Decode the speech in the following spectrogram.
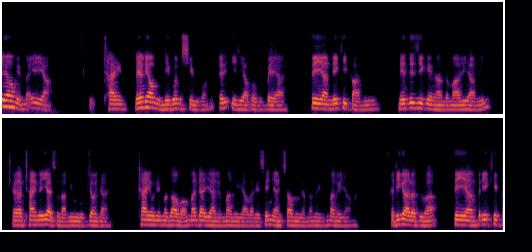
လျောင်းမြမအေးရထိုင်လဲလျောင်းမြနေခွင့်မရှိဘူးပေါ့အဲ့ဒီဣရိယာပုဂ္ဂိုလ်ပယ်ရတယ်သေယနေခိပါမိနေသိစိကင်္ဂံသမာရိယာမိ အဲ့တော့ထိုင်လျက်ဆိုတာမျိုးကိုပြောကြတယ်ထိုင်ုံနေမကောက်ပါဘူးမတ်တရလည်းမှတ်လို့ရပါတယ်စဉ္ညာလျှောက်လို့လည်းမှတ်လို့မှတ်လို့ရပါတယ်အဓိကတော့သူကသေယံပရိခိပ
